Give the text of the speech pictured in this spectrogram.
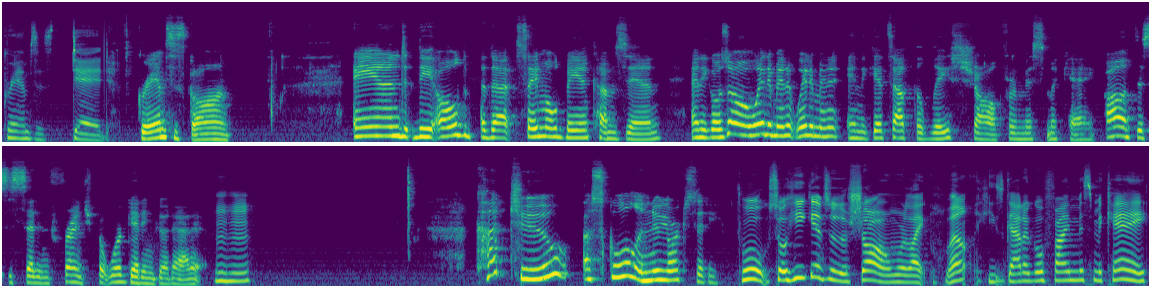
Grams is dead. Grams is gone. And the old that same old man comes in and he goes, Oh, wait a minute, wait a minute. And he gets out the lace shawl for Miss McKay. All of this is said in French, but we're getting good at it. Mm-hmm. Cut to a school in New York City. Well, so he gives her the shawl, and we're like, well, he's got to go find Miss McKay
